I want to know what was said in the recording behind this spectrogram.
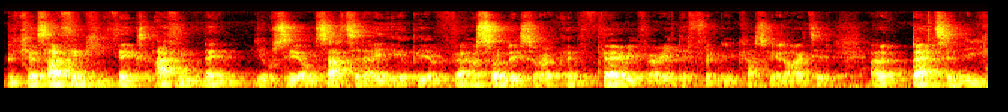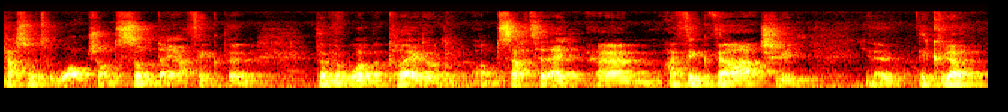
because I think he thinks. I think then you'll see on Saturday it'll be a, a Sunday, so a very very different Newcastle United and a better Newcastle to watch on Sunday. I think than than the one that played on on Saturday. Um, I think they'll actually, you know, they could have.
